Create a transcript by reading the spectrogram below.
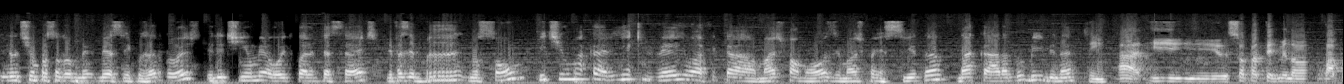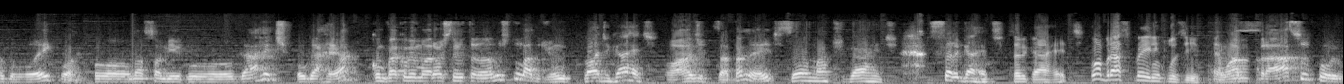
Ele tinha um processador 6502, ele tinha um 6847, ele fazia brrr no som e tinha uma carinha que veio a ficar mais famosa e mais conhecida na cara do Bibi, né? Sim. Ah, e só pra terminar o papo do Acorn, o nosso amigo Garrett, ou Garré, como vai comemorar os 30 anos do lado de um. Lord Garrett, Lorde, exatamente. Sir Marcos Garrett. Sir Garrett. Sir Garrett. Um abraço pra ele, inclusive. É um abraço, pô,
